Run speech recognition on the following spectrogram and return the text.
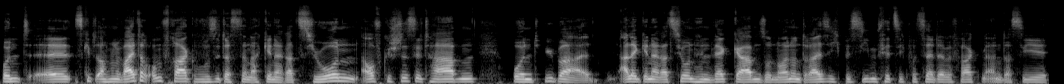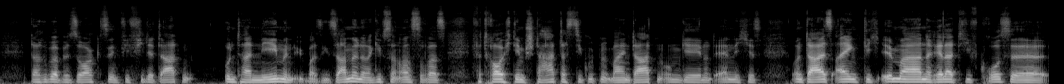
Und äh, es gibt auch eine weitere Umfrage, wo sie das dann nach Generationen aufgeschlüsselt haben und über alle Generationen hinweg gaben so 39 bis 47 Prozent der Befragten an, dass sie darüber besorgt sind, wie viele Daten Unternehmen über sie sammeln. Und dann gibt es dann auch sowas, vertraue ich dem Staat, dass die gut mit meinen Daten umgehen und ähnliches. Und da ist eigentlich immer eine relativ große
